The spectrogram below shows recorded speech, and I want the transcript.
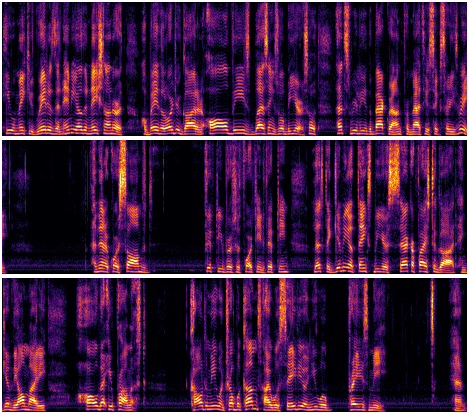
he will make you greater than any other nation on earth. Obey the Lord your God, and all these blessings will be yours. So that's really the background for Matthew 6:33. And then, of course, Psalms 50, verses 14 to 15. Let the giving of thanks be your sacrifice to God, and give the Almighty all that you promised. Call to me when trouble comes, I will save you, and you will praise me. And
